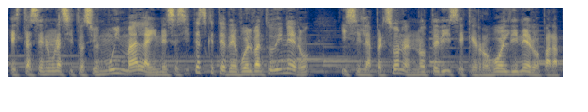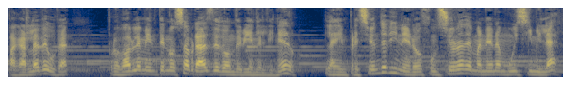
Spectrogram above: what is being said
Estás en una situación muy mala y necesitas que te devuelvan tu dinero, y si la persona no te dice que robó el dinero para pagar la deuda, probablemente no sabrás de dónde viene el dinero. La impresión de dinero funciona de manera muy similar.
